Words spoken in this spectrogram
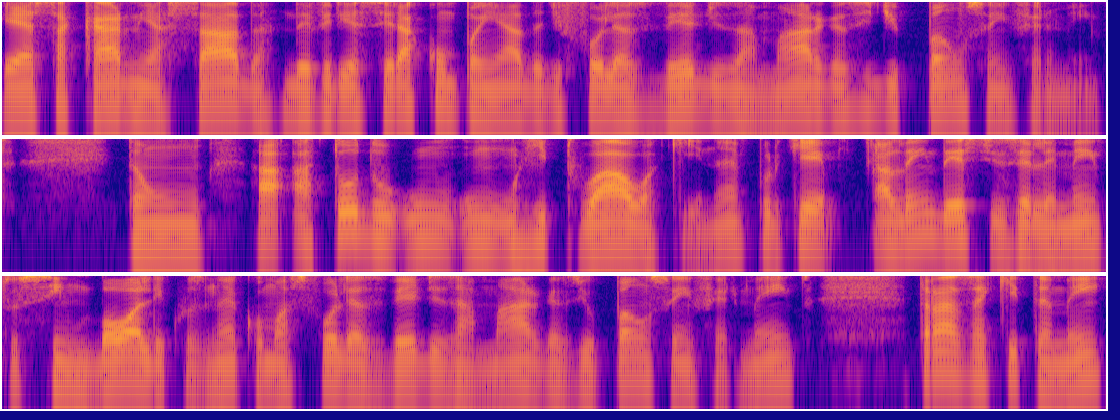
E essa carne assada deveria ser acompanhada de folhas verdes amargas e de pão sem fermento. Então, há, há todo um, um, ritual aqui, né? Porque além destes elementos simbólicos, né, como as folhas verdes amargas e o pão sem fermento, traz aqui também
